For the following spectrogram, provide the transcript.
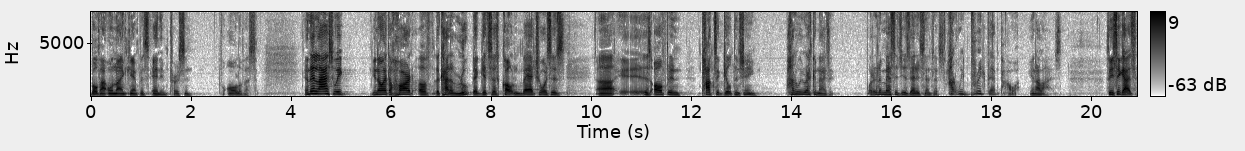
both our online campus and in person for all of us. And then last week, you know, at the heart of the kind of loop that gets us caught in bad choices uh, is often toxic guilt and shame. How do we recognize it? What are the messages that it sends us? How do we break that power in our lives? So, you see, guys,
